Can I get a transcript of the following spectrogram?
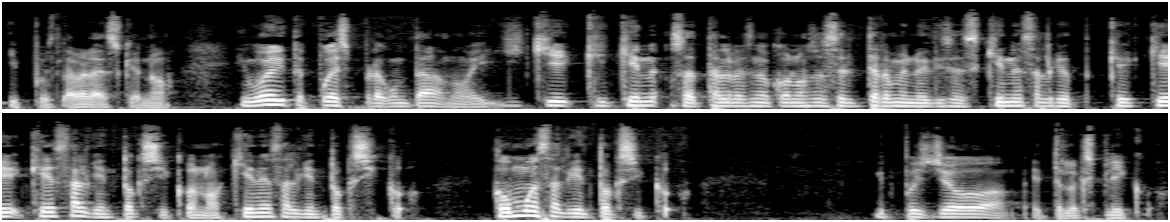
Y pues la verdad es que no. Igual y te puedes preguntar, ¿no? ¿Y quién, o sea, tal vez no conoces el término y dices, ¿quién es alguien, qué, qué, es alguien tóxico, ¿no? ¿Quién es alguien tóxico? ¿Cómo es alguien tóxico? Y pues yo te lo explico.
